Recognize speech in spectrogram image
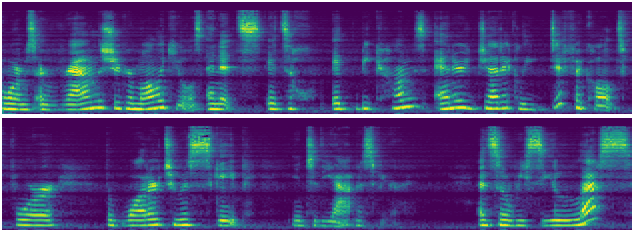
forms around the sugar molecules and it's it's it becomes energetically difficult for the water to escape into the atmosphere. And so we see less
